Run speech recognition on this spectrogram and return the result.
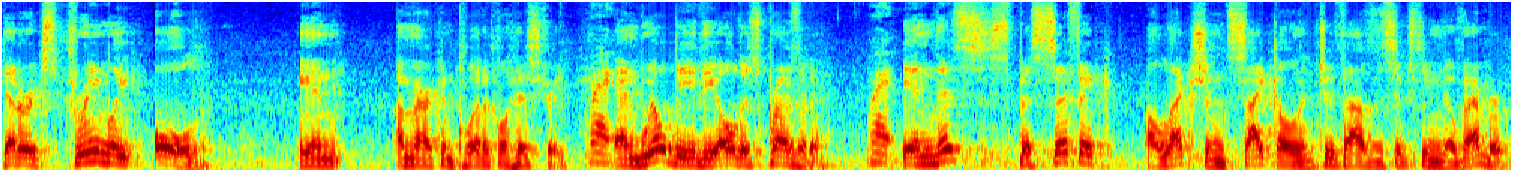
that are extremely old in American political history right. and will be the oldest president. Right. In this specific election cycle in 2016 November,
